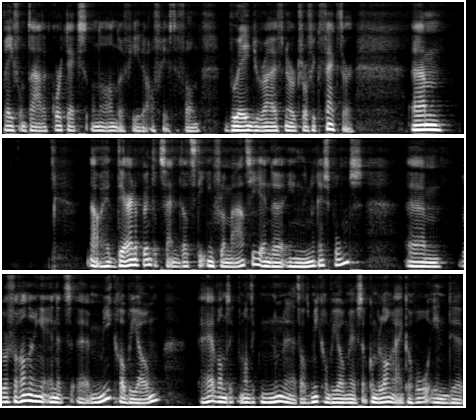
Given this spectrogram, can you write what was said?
prefrontale cortex, onder andere via de afgifte van brain-derived neurotrophic factor. Um, nou, het derde punt, dat, zijn, dat is die inflammatie en de immuunrespons. Um, door veranderingen in het uh, microbioom, hè, want, ik, want ik noemde net al, het microbioom heeft ook een belangrijke rol in de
